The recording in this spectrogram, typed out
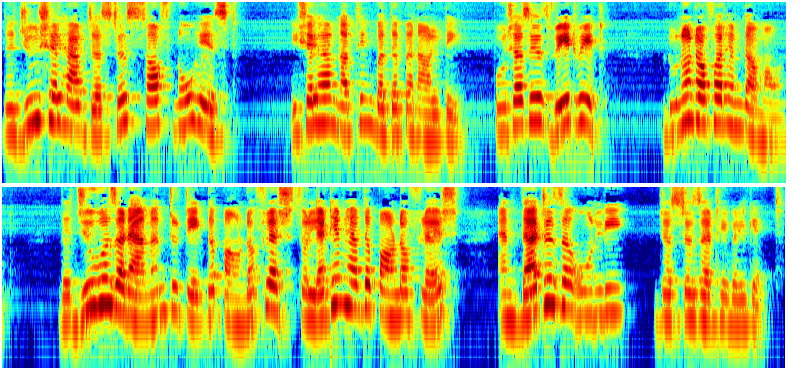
The Jew shall have justice, soft, no haste. He shall have nothing but the penalty. Portia says, Wait, wait. Do not offer him the amount. The Jew was adamant to take the pound of flesh. So let him have the pound of flesh, and that is the only justice that he will get.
